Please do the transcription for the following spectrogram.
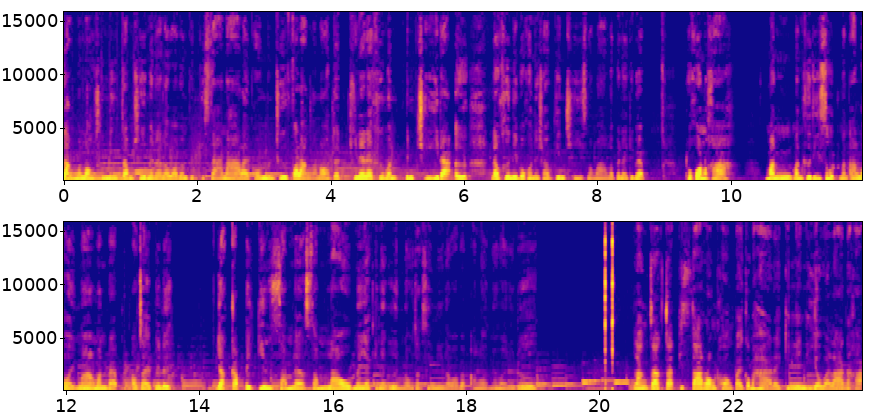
สั่งมาลองชิ้นหนึ่งจำชื่อไม่ได้แล้วว่ามันเป็นพิซซ่าหน้าอะไร เพราะมันเป็นชื่อฝรั่งอะเนาะแต่ที่แน่ๆคือมันเป็นชีสอะเออแล้วคือนี่เป็นคนที่ชอบกินชีสมากๆแล้วเป็นอะไรที่แบบทุกคนคะมันมันคือที่สุดมันอร่อยมากมันแบบเอาใจไปเลย อยากกลับไปกินซ้ำแล้วซ้ำเล่า ไม่อยากกินอย่างอื่นนอกจากสิ่งนี้แล้วว่าแบบอร่อยไม่ไหวแล้วเด้อ หลังจากจัดพิซซ่ารองท้องไปก็มาหาอะไรกินเล่นที่เยาวราชนะคะ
